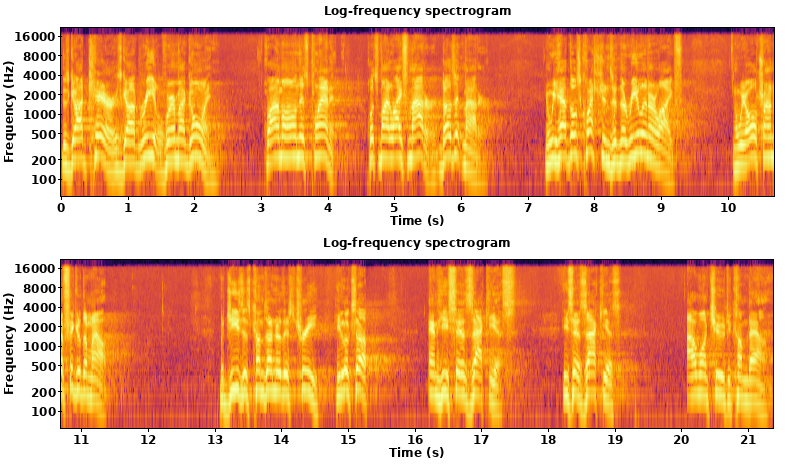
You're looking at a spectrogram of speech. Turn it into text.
Does God care? Is God real? Where am I going? Why am I on this planet? What's my life matter? Does it matter? And we have those questions, and they're real in our life. And we're all trying to figure them out. But Jesus comes under this tree. He looks up and he says, Zacchaeus. He says, Zacchaeus, I want you to come down.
